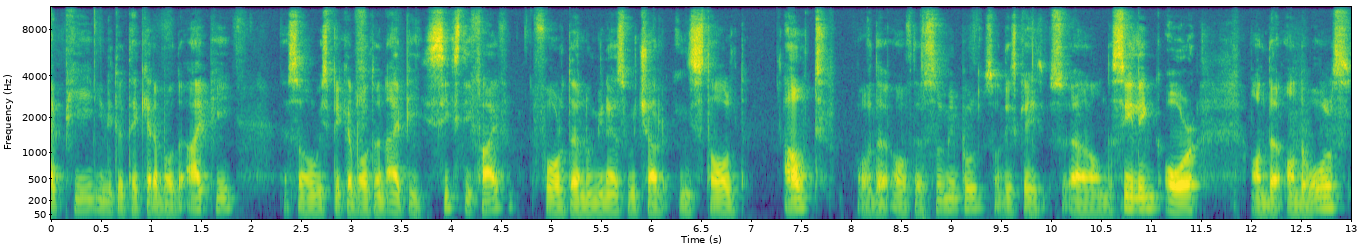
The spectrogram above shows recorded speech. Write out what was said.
IP you need to take care about the IP so we speak about an IP65 for the luminaires which are installed out of the of the swimming pool. So in this case uh, on the ceiling or on the on the walls.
